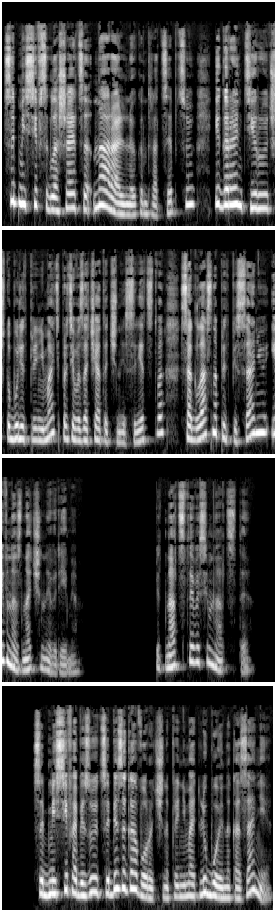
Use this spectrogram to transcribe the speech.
сабмиссив соглашается на оральную контрацепцию и гарантирует, что будет принимать противозачаточные средства согласно предписанию и в назначенное время. 15-18. Сабмиссив обязуется безоговорочно принимать любое наказание,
